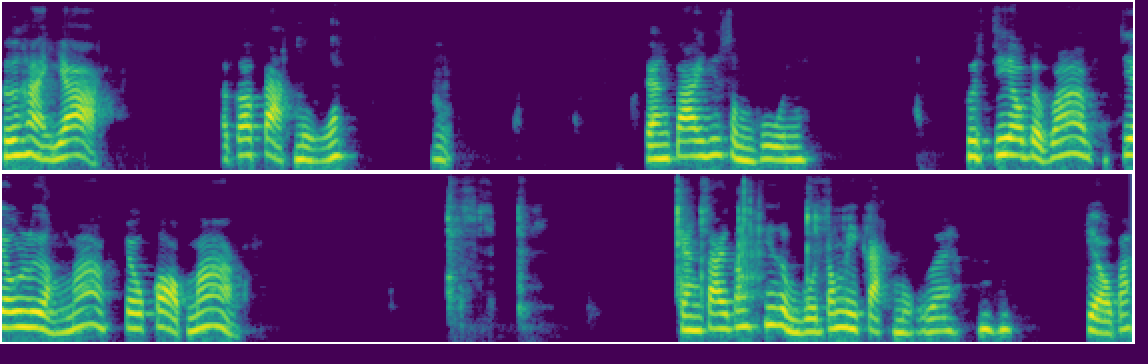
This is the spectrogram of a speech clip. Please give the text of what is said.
คือหายยาก แล้วก็กากหมู แกงใต้ที่สมบูรณ์ คือเจียวแบบว่าเจียวเหลืองมาก เจียวกรอบมาก แกงใต้ต้องที่สมบูรณ์ต้องมีกากหมูด้วย เกี่ยวปะ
